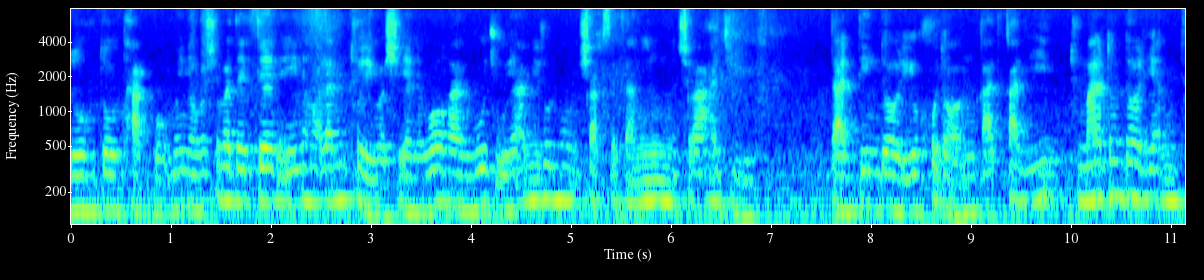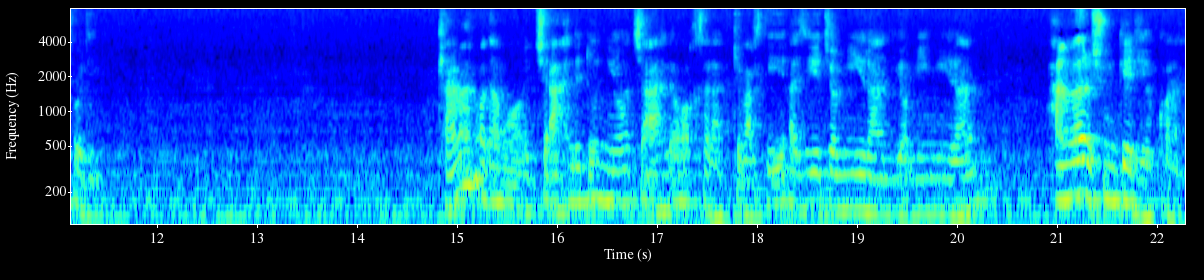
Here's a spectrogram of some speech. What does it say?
زهد و تقوا اینا باشه و در این حالا اینطوری باشه. یعنی واقعا وجود امیر المومنین شخصیت امیر المومنین چه عجیب در دینداری و خدا اونقدر قوی تو مردم داری هم اینطوری. کمن آدم ها چه اهل دنیا چه اهل آخرت که وقتی از یه جا میرن یا میمیرن همه برشون گریه کنن.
